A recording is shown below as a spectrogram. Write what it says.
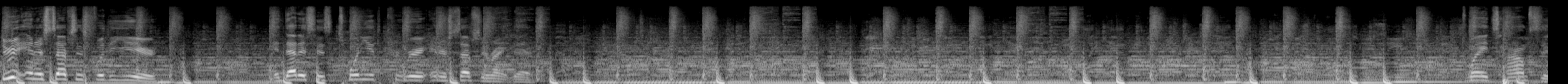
Three interceptions for the year. And that is his 20th career interception right there. Dwayne Thompson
